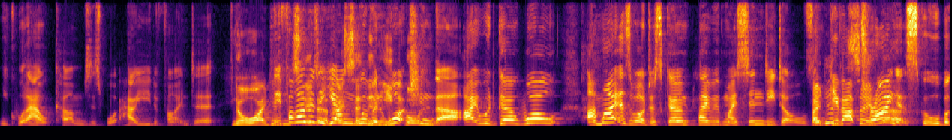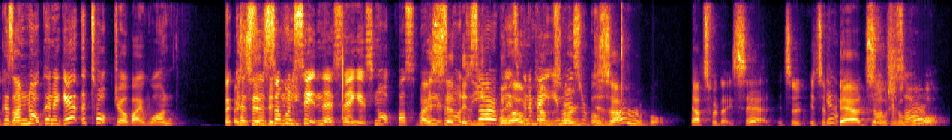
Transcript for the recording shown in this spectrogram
Equal outcomes is what how you defined it. No, I didn't If I was that. a young said that woman equal- watching that, I would go, well, I might as well just go and play with my Sindy dolls I and give up trying that. at school because I'm not going to get the top job I want because said there's someone e- sitting there saying it's not possible I and it's said not that desirable. equal It's going to make outcomes you aren't miserable. desirable. That's what I said. It's a it's a Yeah, bad social goal.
